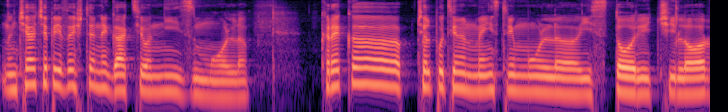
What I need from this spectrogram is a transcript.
În ceea ce privește negaționismul, cred că, cel puțin în mainstream-ul istoricilor,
